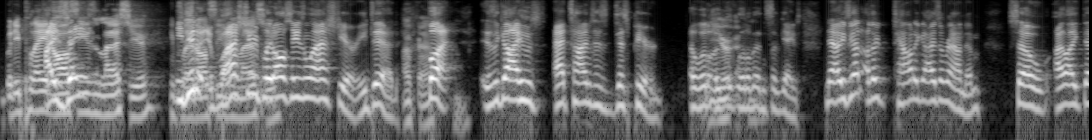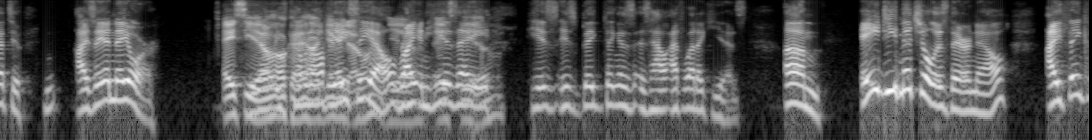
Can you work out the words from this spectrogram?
But he played Isaiah, all season last year. He, he did it last year. He played year. all season last year. He did. Okay. But is a guy who's at times has disappeared a little, a little bit in some games. Now he's got other talented guys around him. So I like that too. Isaiah Neyor. ACL. You know, okay. Coming off the ACL, yeah, right? And he ACL. is a his his big thing is, is how athletic he is. Um, AD Mitchell is there now. I think,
